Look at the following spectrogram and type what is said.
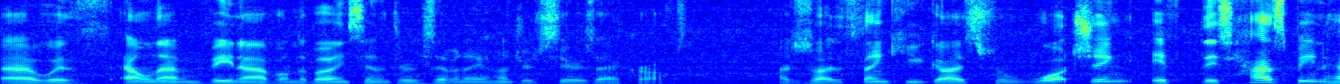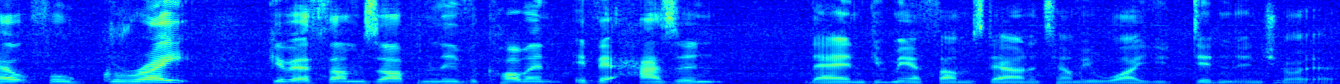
uh, with LNAV and VNAV on the Boeing 737-800 series aircraft. I'd just like to thank you guys for watching. If this has been helpful, great. Give it a thumbs up and leave a comment. If it hasn't, then give me a thumbs down and tell me why you didn't enjoy it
